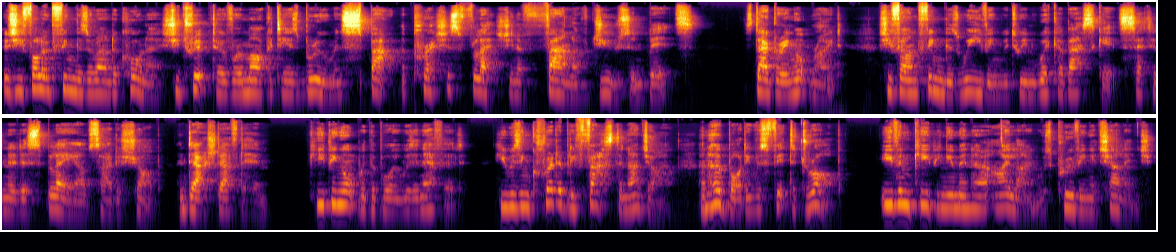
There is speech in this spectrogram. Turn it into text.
As she followed fingers around a corner, she tripped over a marketeer's broom and spat the precious flesh in a fan of juice and bits. Staggering upright, she found fingers weaving between wicker baskets set in a display outside a shop and dashed after him. Keeping up with the boy was an effort. He was incredibly fast and agile, and her body was fit to drop. Even keeping him in her eyeline was proving a challenge.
